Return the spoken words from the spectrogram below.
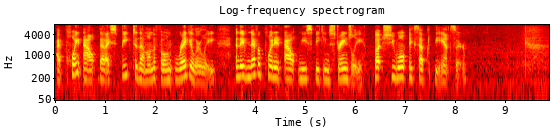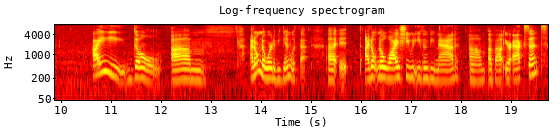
I point out that I speak to them on the phone regularly, and they've never pointed out me speaking strangely, but she won't accept the answer. I don't, um, I don't know where to begin with that. Uh, it, I don't know why she would even be mad um, about your accent.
